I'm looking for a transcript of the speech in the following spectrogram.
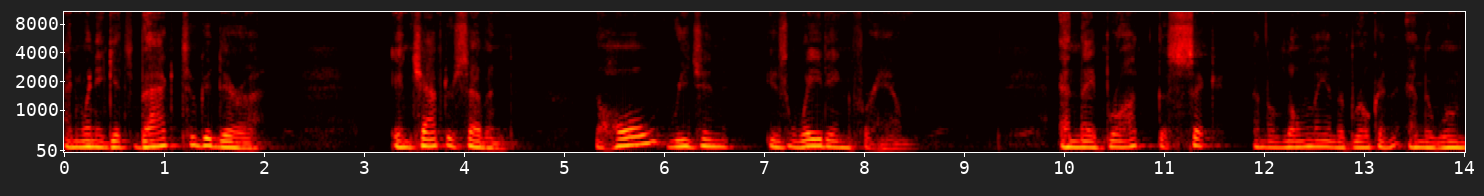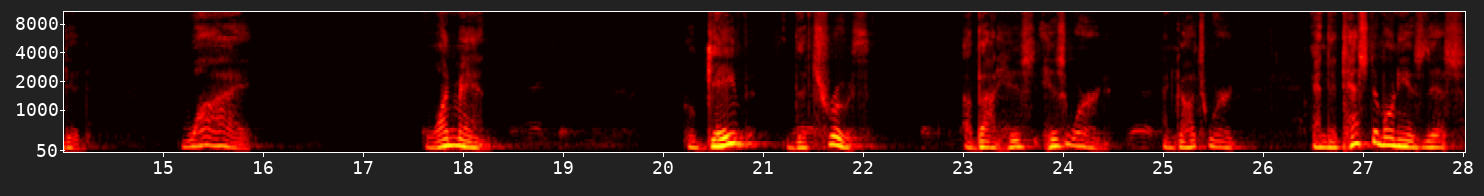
And when he gets back to Gadara, in chapter 7, the whole region is waiting for him. And they brought the sick and the lonely and the broken and the wounded. Why? One man who gave the truth about his, his word and God's word. And the testimony is this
